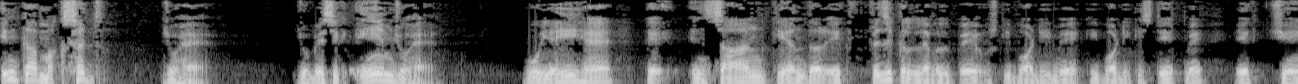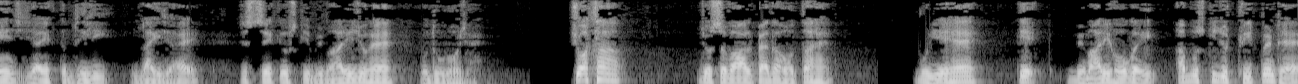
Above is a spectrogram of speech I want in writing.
ان کا مقصد جو ہے، جو بیسک ایم جو ہے، وہ یہی ہے کہ انسان کے اندر ایک فزیکل لیول پہ اس کی باڈی میں، کی باڈی کی اسٹیٹ میں ایک چینج یا ایک تبدیلی لائی جائے، جس سے کہ اس کی بیماری جو ہے وہ دور ہو جائے۔ چوتھا جو سوال پیدا ہوتا ہے، وہ یہ ہے کہ بیماری ہو گئی، اب اس کی جو ٹریٹمنٹ ہے،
